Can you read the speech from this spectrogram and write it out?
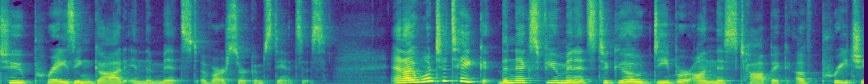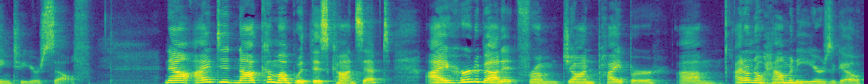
to praising God in the midst of our circumstances. And I want to take the next few minutes to go deeper on this topic of preaching to yourself. Now, I did not come up with this concept. I heard about it from John Piper, um, I don't know how many years ago,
